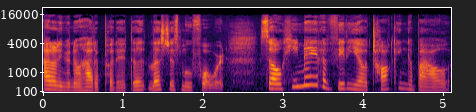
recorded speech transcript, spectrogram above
I don't even know how to put it. Let's just move forward. So he made a video talking about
